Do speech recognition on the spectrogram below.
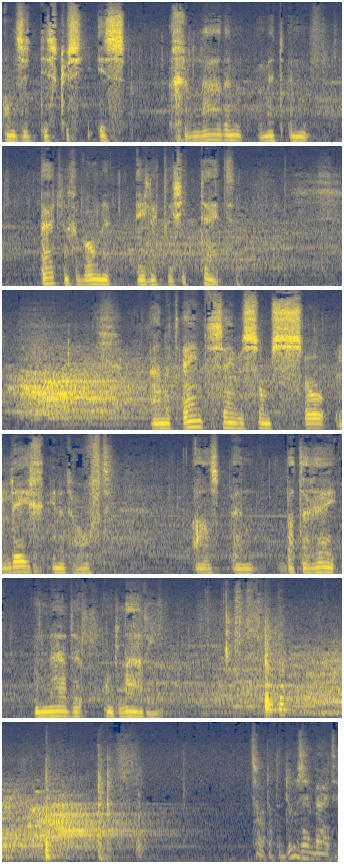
Onze discussie is geladen met een buitengewone elektriciteit. Aan het eind zijn we soms zo leeg in het hoofd als een batterij na de ontlading. Zijn buiten?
